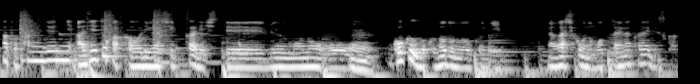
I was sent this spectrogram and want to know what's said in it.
あと単純に味とか香りがしっかりしてるものを、うん。ごくごく喉の奥に流し込むのもったいなくないですか？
